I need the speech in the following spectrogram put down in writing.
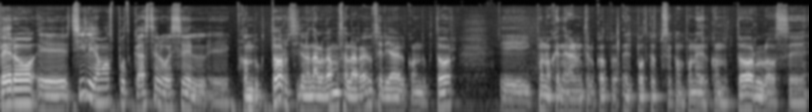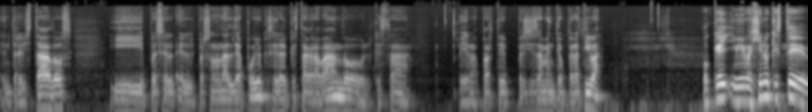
Pero eh, sí le llamamos podcaster o es el eh, conductor, si lo analogamos a la radio sería el conductor. Bueno, generalmente el, podcast pues, se compone del conductor, los eh, entrevistados y pues el, el personal de apoyo que sería el que está grabando o el que está en la parte precisamente operativa. Ok, y me imagino que este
